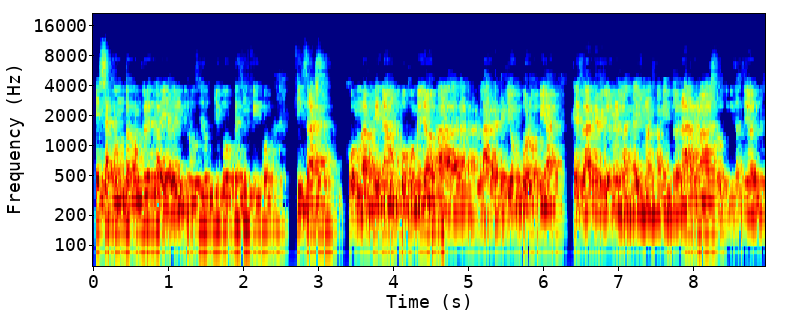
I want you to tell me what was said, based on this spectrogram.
esa conducta concreta y haber introducido un tipo específico, quizás con una pena un poco menor a la, rebelión propia, que es la rebelión en la que hay un alzamiento en armas, la utilización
